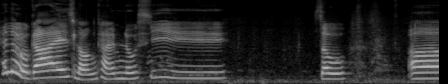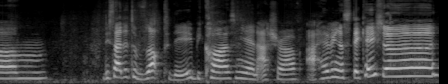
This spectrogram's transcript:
Hello guys, long time no see. So, um, decided to vlog today because me and Ashraf are having a staycation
